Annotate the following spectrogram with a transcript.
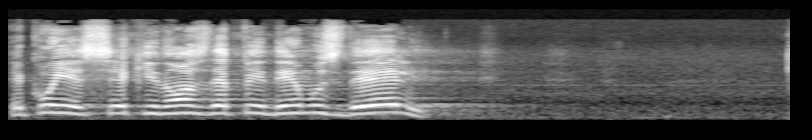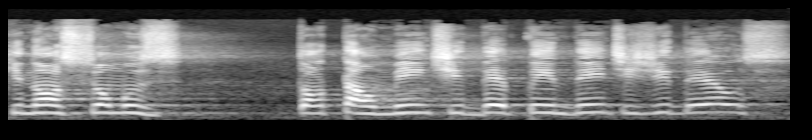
reconhecer que nós dependemos dEle, que nós somos totalmente dependentes de Deus.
